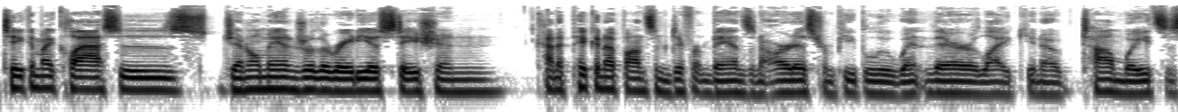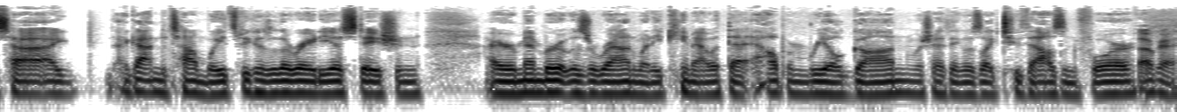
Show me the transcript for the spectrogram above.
taking my classes, general manager of the radio station, kind of picking up on some different bands and artists from people who went there. Like, you know, Tom Waits is how I, I got into Tom Waits because of the radio station. I remember it was around when he came out with that album Real Gone, which I think was like 2004. Okay.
